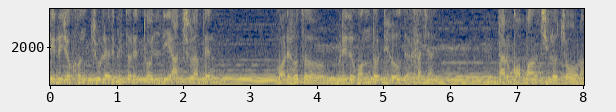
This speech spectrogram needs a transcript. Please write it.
তিনি যখন চুলের ভিতরে তৈল দিয়ে আছড়াতেন মনে হতো মৃদুমন্দ ঢেউ দেখা যায়। তার কপাল ছিল চওড়া,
